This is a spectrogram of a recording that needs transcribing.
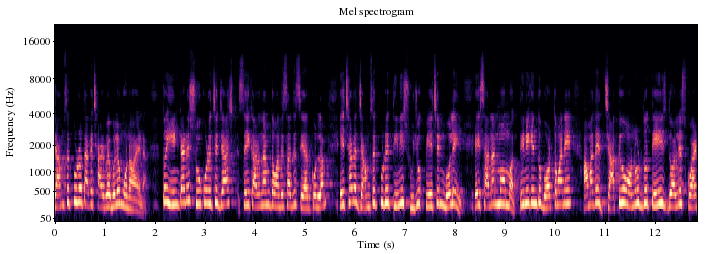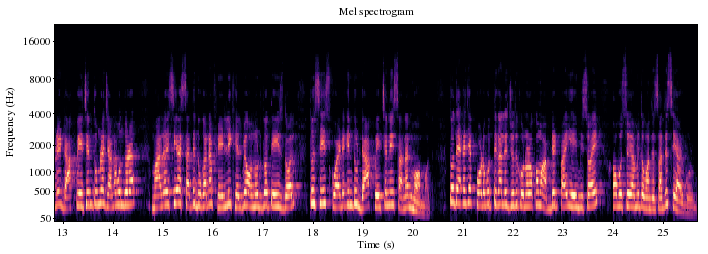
জামশেদপুরও তাকে ছাড়বে বলেও মনে হয় না। তো ইন্টারেস্ট শো করেছে জাস্ট সেই কারণে আমি তোমাদের সাথে শেয়ার করলাম। এছাড়া জামশেদপুরে তিনি সুযোগ পেয়েছেন বলেই এই সানান মোহাম্মদ, তিনি কিন্তু বর্তমানে আমাদের জাতীয় অনূর্ধ্ব তেইশ দলের স্কোয়াডে ডাক পেয়েছেন। তোমরা জানো বন্ধুরা, মালয়েশিয়ার সাথে দুখানা ফ্রেন্ডলি খেলবে অনূর্ধ্ব তেইশ দল, তো সেই স্কোয়াডে কিন্তু ডাক পেয়েছেন এই সানান মোহাম্মদ। তো দেখা যাক পরবর্তীকালে যদি কোনো রকম আপডেট পাই এই বিষয়ে, অবশ্যই আমি তোমাদের সাথে শেয়ার করব।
